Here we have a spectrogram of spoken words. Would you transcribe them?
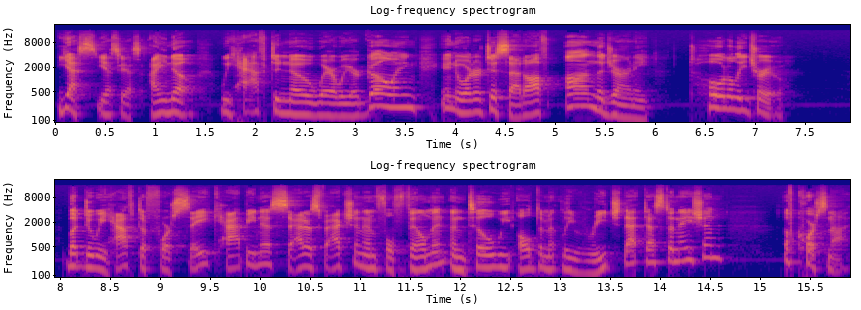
Yes, yes, yes, I know. We have to know where we are going in order to set off on the journey. Totally true. But do we have to forsake happiness, satisfaction, and fulfillment until we ultimately reach that destination? Of course not.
